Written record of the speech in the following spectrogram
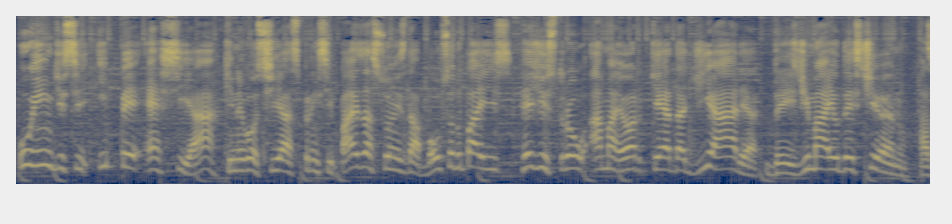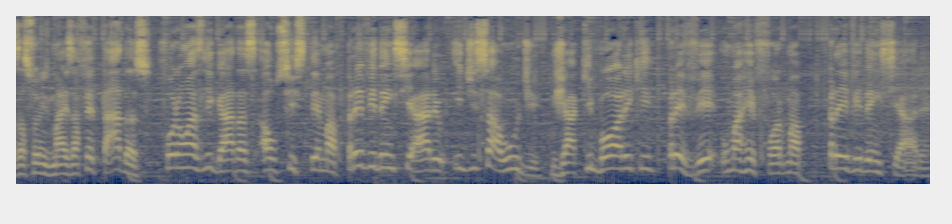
O índice IPSA, que negocia as principais ações da bolsa do país, registrou a maior queda diária desde maio deste ano. As ações mais afetadas foram as ligadas ao sistema previdenciário e de saúde, já que Boric prevê uma reforma previdenciária.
